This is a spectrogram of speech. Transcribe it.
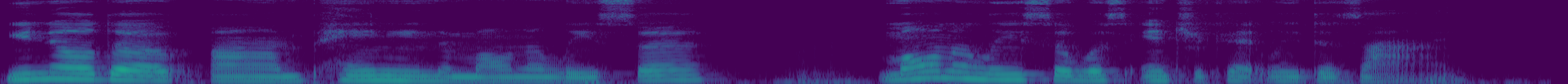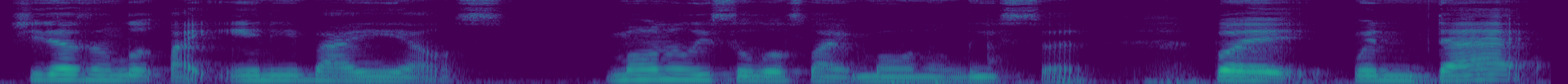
You know the um, painting the Mona Lisa? Mona Lisa was intricately designed. She doesn't look like anybody else. Mona Lisa looks like Mona Lisa. But when that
